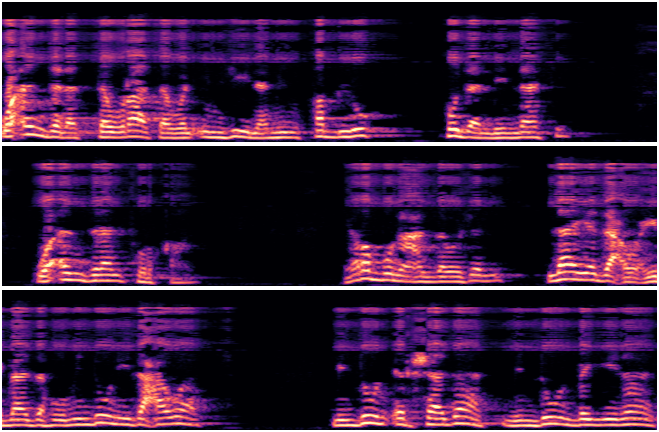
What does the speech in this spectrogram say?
وأنزل التوراة والإنجيل من قبل هدى للناس وأنزل الفرقان. ربنا عز وجل لا يدع عباده من دون دعوات من دون إرشادات من دون بينات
